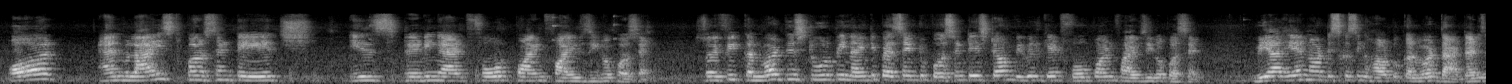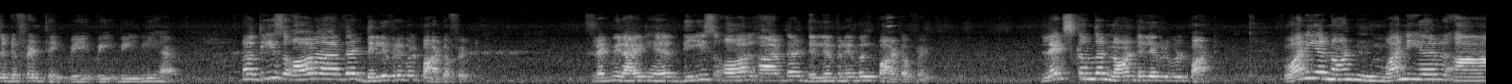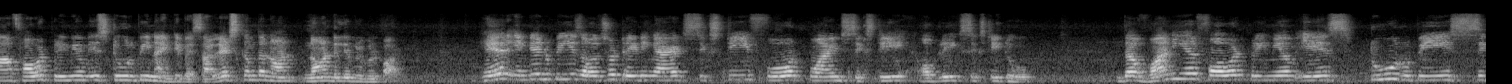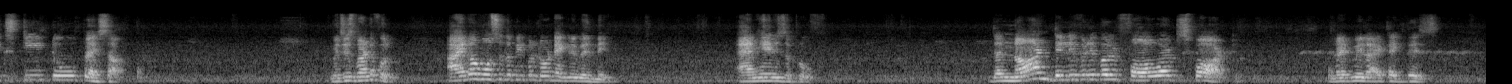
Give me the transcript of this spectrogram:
or annualized percentage is trading at 4.50 percent. So if we convert this 2 rupee 90 paisa into percentage term we will get 4.50 percent. We are here not discussing how to convert that. That is a different thing. We we, we, we have. Now these all are the deliverable part of it let me write here these all are the deliverable part of it. Let's come the non-deliverable part. One year non one year uh, forward premium is 2 rupee 90 paisa. Let's come the non non-deliverable part. Here indian rupee is also trading at 64.60 oblique 62 the one year forward premium is 2 rupees 62 paisa which is wonderful I know most of the people don't agree with me. And here is the proof. The non-deliverable forward spot, let me write like this.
